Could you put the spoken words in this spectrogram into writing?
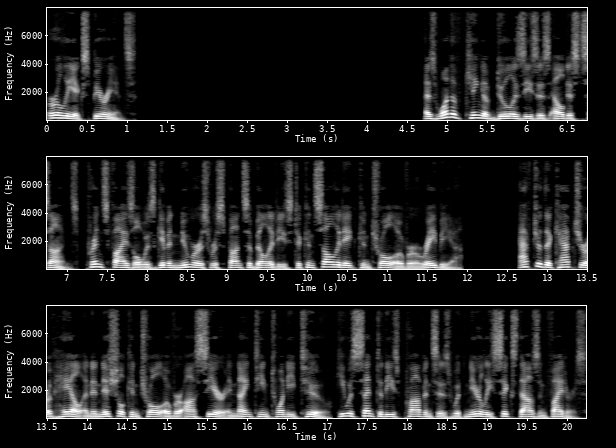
Early experience As one of King Abdulaziz's eldest sons, Prince Faisal was given numerous responsibilities to consolidate control over Arabia. After the capture of Ha'il and initial control over Asir in 1922, he was sent to these provinces with nearly 6,000 fighters.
